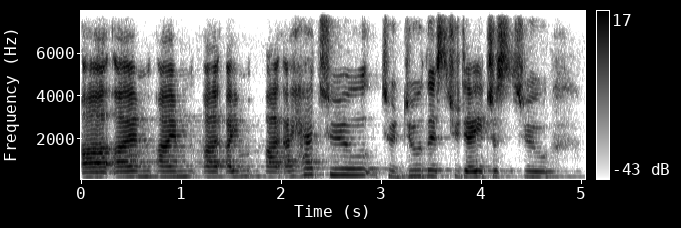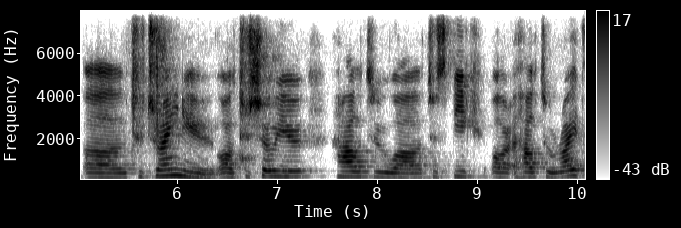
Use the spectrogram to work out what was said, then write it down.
Uh, I'm, I'm, I, I I had to to do this today just to uh, to train you or to show you how to uh, to speak or how to write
